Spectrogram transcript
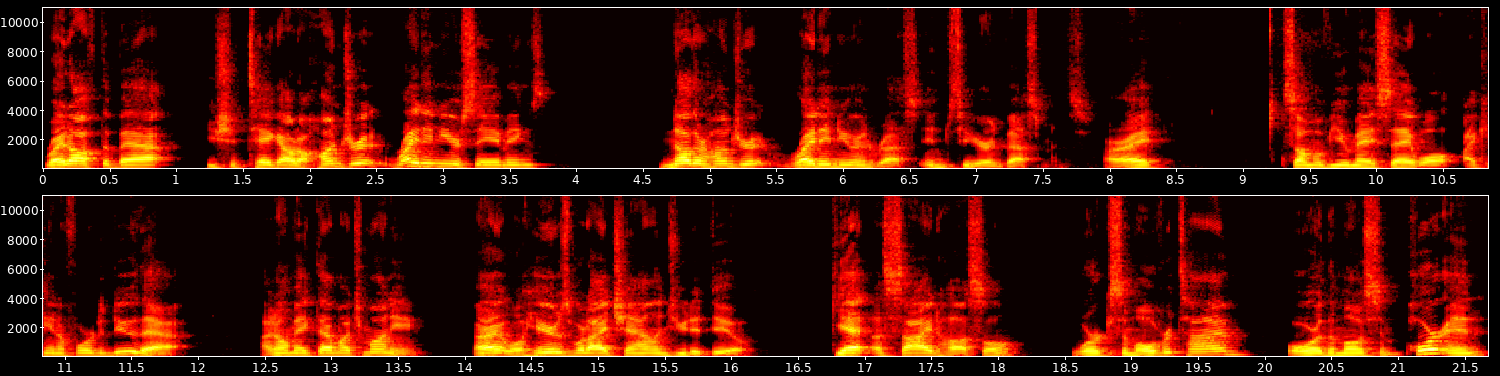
right off the bat, you should take out 100 right into your savings, another 100 right into your invest into your investments, all right? Some of you may say, "Well, I can't afford to do that. I don't make that much money." All right, well, here's what I challenge you to do. Get a side hustle, work some overtime, or the most important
